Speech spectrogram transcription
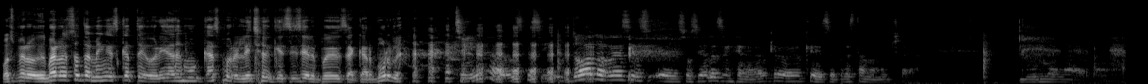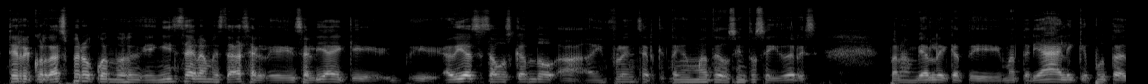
Pues, pero bueno, esto también es categoría Demoncast por el hecho de que sí se le puede sacar burla. Sí, la verdad es que sí. Todas las redes eh, sociales en general creo que se prestan a mucha burla, ¿Te recordás, pero cuando en Instagram estaba eh, salía de que eh, había se estaba buscando a, a influencers que tengan más de 200 seguidores? Para enviarle material y que puta,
